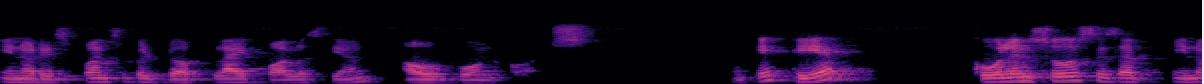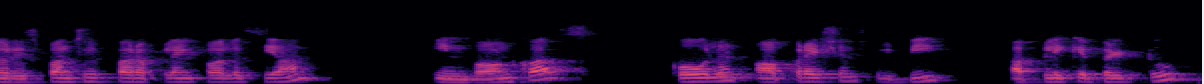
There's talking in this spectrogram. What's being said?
you know responsible to apply policy on outbound calls. Okay, clear? Colon source is a, you know responsible for applying policy on inbound calls. Colon operations will be applicable to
